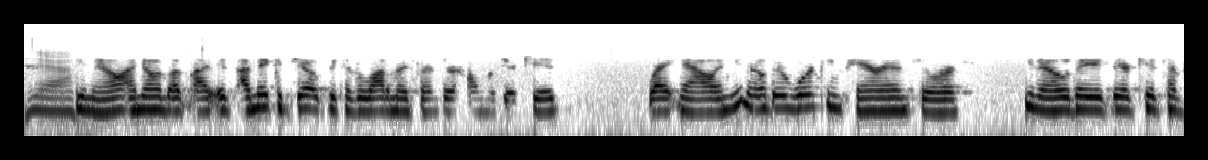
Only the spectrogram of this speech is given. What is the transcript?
yeah, You know, I know that I, I make a joke because a lot of my friends are home with their kids right now, and you know they're working parents or you know they their kids have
